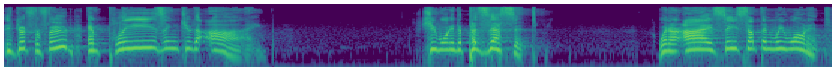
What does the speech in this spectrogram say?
Good for food and pleasing to the eye. She wanted to possess it. When our eyes see something, we want it.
